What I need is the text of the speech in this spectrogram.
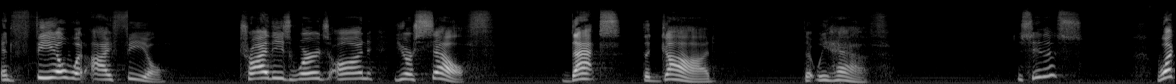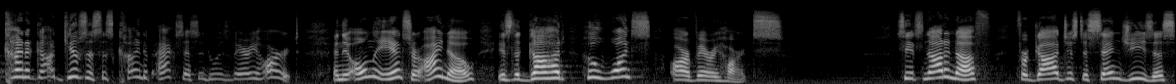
and feel what I feel? Try these words on yourself. That's the God that we have. You see this? What kind of God gives us this kind of access into his very heart? And the only answer I know is the God who wants our very hearts. See, it's not enough for God just to send Jesus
